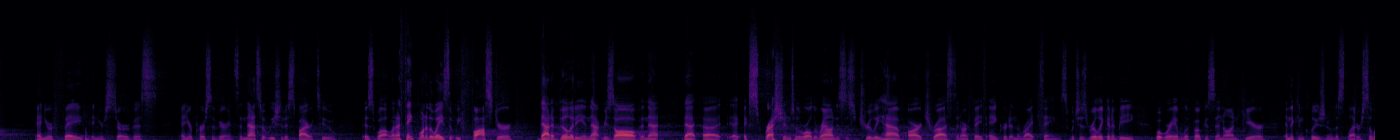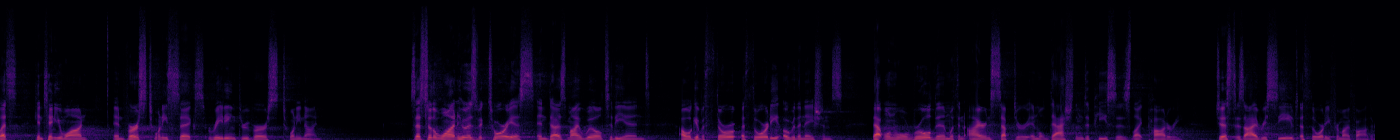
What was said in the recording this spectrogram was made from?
and your faith and your service and your perseverance. And that's what we should aspire to as well. And I think one of the ways that we foster that ability and that resolve and that, that uh, expression to the world around us is to truly have our trust and our faith anchored in the right things, which is really going to be what we're able to focus in on here in the conclusion of this letter. So let's continue on in verse 26, reading through verse 29. It says, To the one who is victorious and does my will to the end, I will give authority over the nations. That one will rule them with an iron scepter and will dash them to pieces like pottery, just as I have received authority from my Father.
